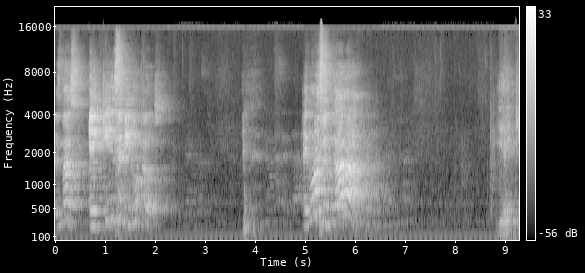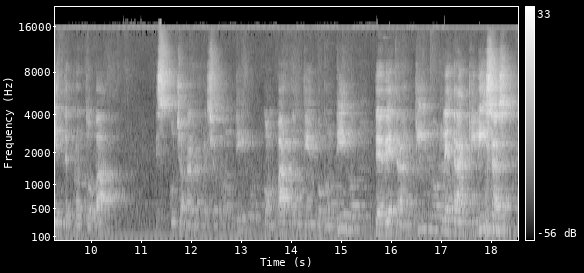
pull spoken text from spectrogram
Es más, en 15 minutos. En una sentada. Y hay quien de pronto va, escucha una reflexión contigo, comparte un tiempo contigo, te ve tranquilo, le tranquilizas,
